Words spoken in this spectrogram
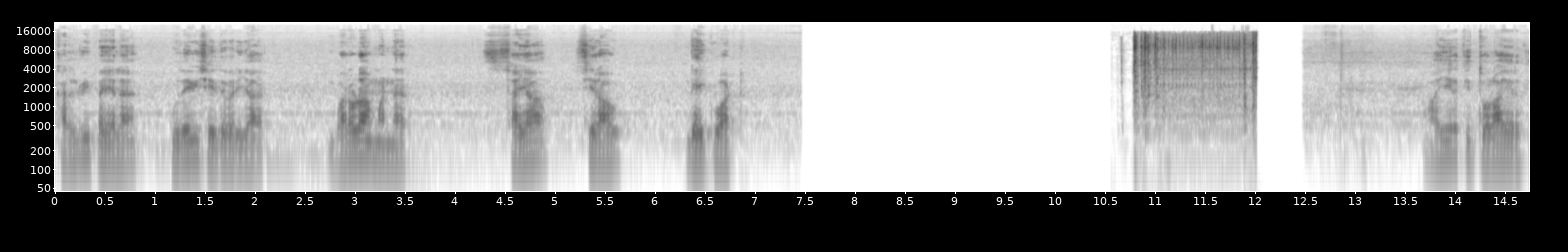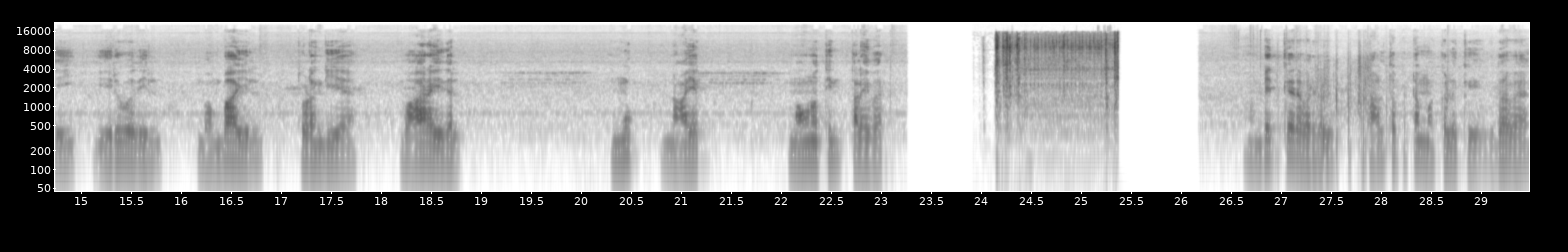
கல்வி பயில உதவி செய்தவர் யார்? பரோடா மன்னர் சயா சிராவ் கெய்க்வாட். ஆயிரத்தி தொள்ளாயிரத்தி இருபதில் பம்பாயில் தொடங்கிய வார இதழ். மூக் நாயக் மௌனத்தின் தலைவர். அம்பேத்கர் அவர்கள் தாழ்த்தப்பட்ட மக்களுக்கு உதவ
